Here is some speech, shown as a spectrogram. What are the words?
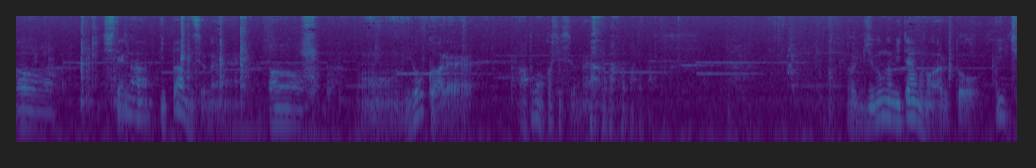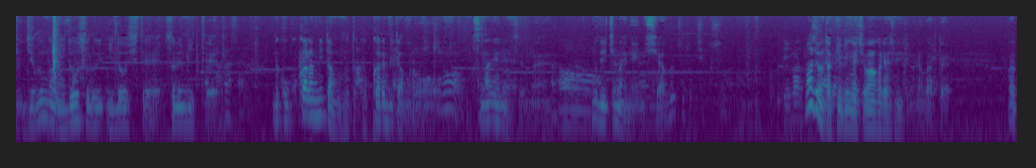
あ視点がいっぱいあるんですよね、ああうん、よくあれ頭おかしいですよね 自分が見たいものがあると自分が移動する移動してそれ見てでここから見たものとここから見たものをつなげるんですよね。あそれで一枚の絵にしちゃう。魔女の宅急便が一番わかりやすいんですよねこうやって。こうやっ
